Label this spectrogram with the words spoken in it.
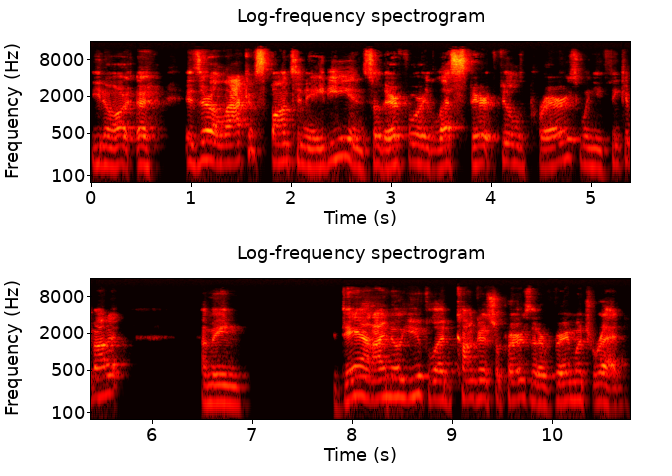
you know, uh, is there a lack of spontaneity and so therefore less spirit-filled prayers when you think about it? I mean, Dan, I know you've led congregational prayers that are very much read,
